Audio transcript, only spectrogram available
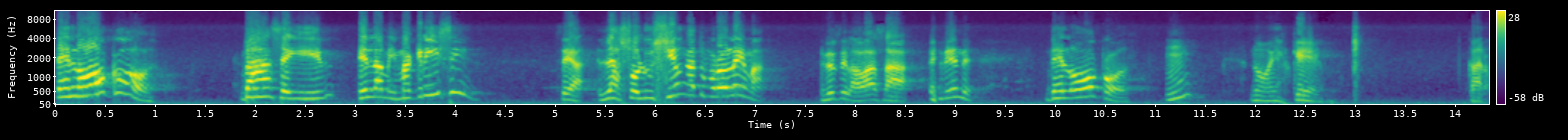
¡De locos! Vas a seguir en la misma crisis. O sea, la solución a tu problema. Entonces la vas a. ¿Entiendes? De locos. No, es que. Claro,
